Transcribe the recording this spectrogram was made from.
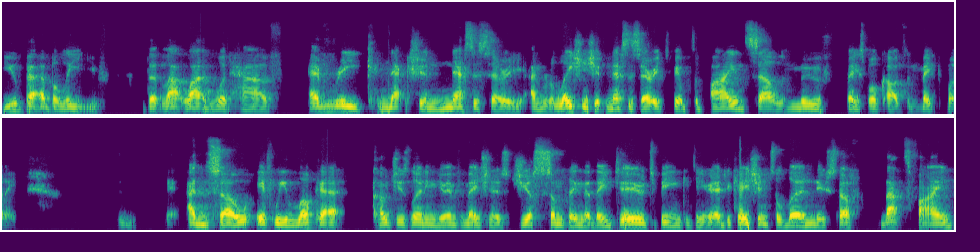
you better believe that that lad would have every connection necessary and relationship necessary to be able to buy and sell and move baseball cards and make money. And so, if we look at coaches learning new information as just something that they do to be in continuing education, to learn new stuff, that's fine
